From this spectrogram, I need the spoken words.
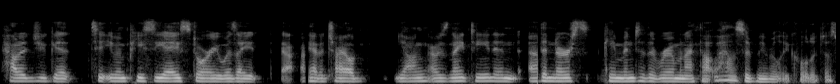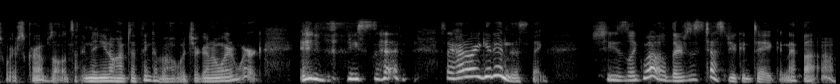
how did you get to even PCA story was I, I had a child young. I was 19 and uh, the nurse came into the room and I thought, wow, this would be really cool to just wear scrubs all the time. Then you don't have to think about what you're going to wear to work. And he said, so how do I get in this thing? She's like, well, there's this test you can take. And I thought, oh,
